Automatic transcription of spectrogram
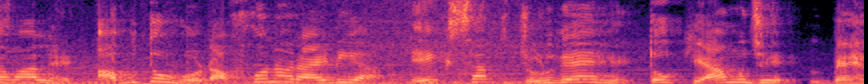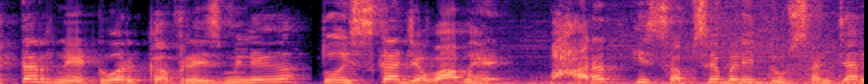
सवाल है अब तो वोडाफोन और आइडिया एक साथ जुड़ गए हैं तो क्या मुझे बेहतर नेटवर्क कवरेज मिलेगा तो इसका जवाब है भारत की सबसे बड़ी दूरसंचार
